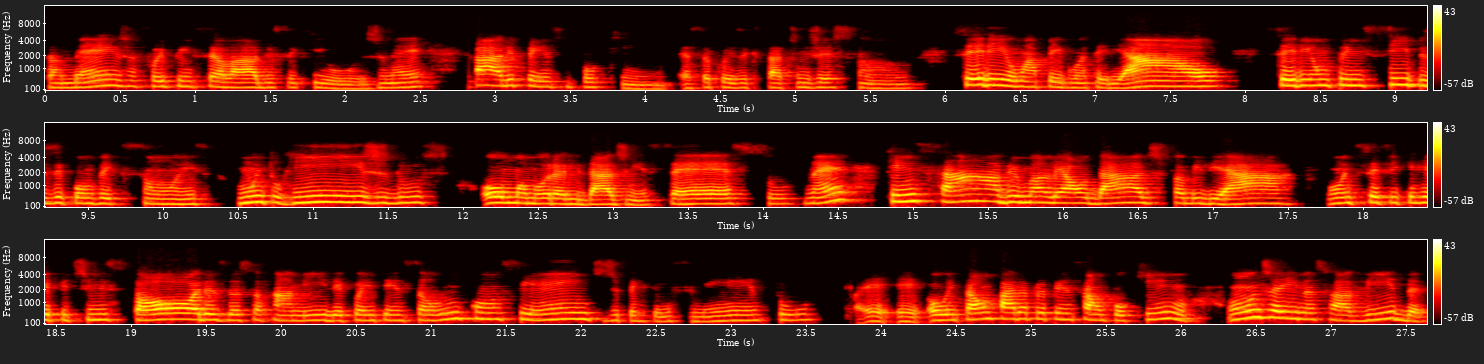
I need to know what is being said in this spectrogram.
Também já foi pincelado isso aqui hoje, né? Pare e pense um pouquinho, essa coisa que está te ingessando. Seria um apego material? Seriam princípios e convicções muito rígidos? Ou uma moralidade em excesso, né? Quem sabe uma lealdade familiar, onde você fica repetindo histórias da sua família com a intenção inconsciente de pertencimento. É, é, ou então para para pensar um pouquinho onde aí na sua vida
